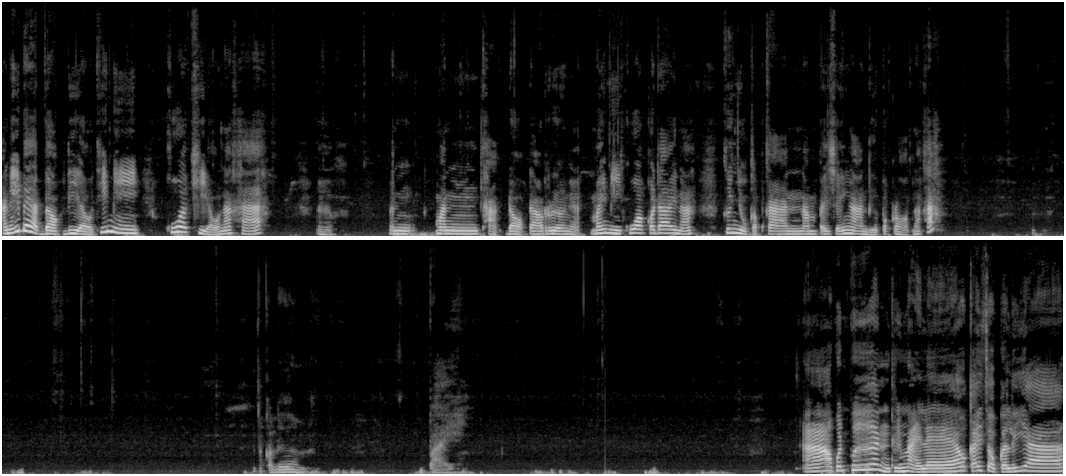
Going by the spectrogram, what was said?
อันนี้แบบดอกเดี่ยวที่มีขั้วเขียวนะคะมันมันถักดอกดาวเรืองเนี่ยไม่มีขั้วก็ได้นะ ขึ้นอยู่กับการนำไปใช้งานหรือประกอบนะคะแล้วก็เริ่มไปอ้าวเพื่อนๆ ถึงไหนแล้ว ใกล้จบกันหรือยัง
